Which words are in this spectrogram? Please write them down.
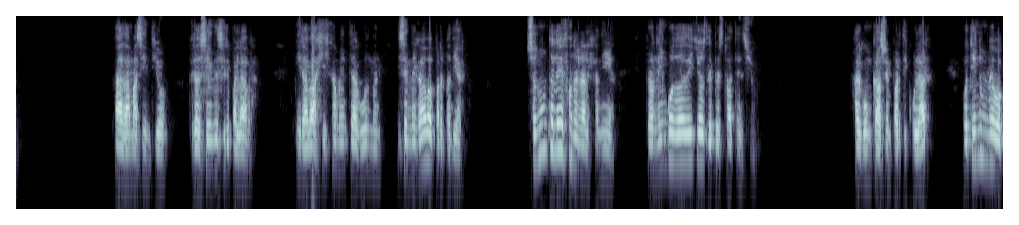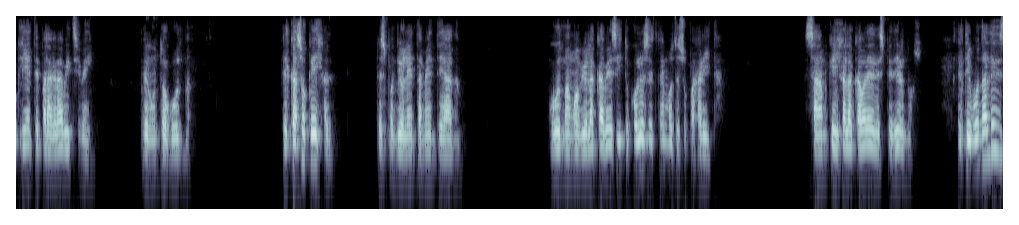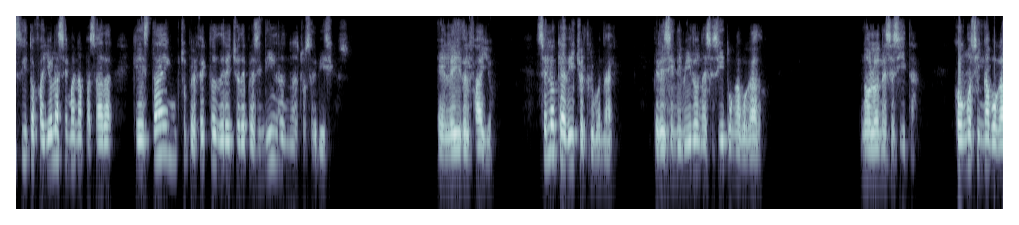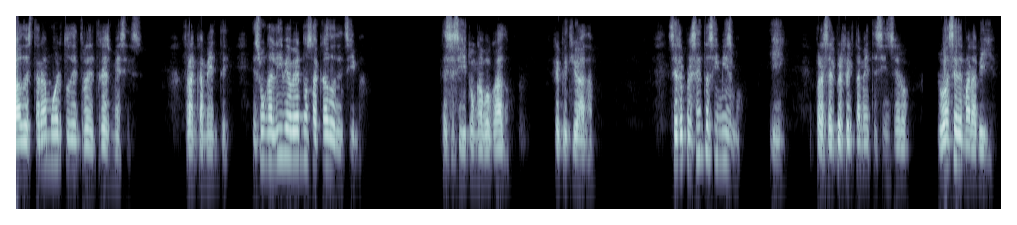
Adam sintió, pero sin decir palabra. Miraba fijamente a Goodman y se negaba a parpadear. Sonó un teléfono en la lejanía, pero ninguno de ellos le prestó atención. ¿Algún caso en particular? ¿O tiene un nuevo cliente para Gravity Bay? preguntó Goodman. El caso Keijal, respondió lentamente Adam. Goodman movió la cabeza y tocó los extremos de su pajarita. Sam Keijal acaba de despedirnos. El Tribunal de Distrito falló la semana pasada que está en su perfecto derecho de prescindir de nuestros servicios. He leído el fallo. Sé lo que ha dicho el tribunal, pero ese individuo necesita un abogado. No lo necesita. Con o sin abogado estará muerto dentro de tres meses. Francamente, es un alivio habernos sacado de encima. Necesito un abogado, repitió Adam. Se representa a sí mismo y, para ser perfectamente sincero, lo hace de maravilla.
